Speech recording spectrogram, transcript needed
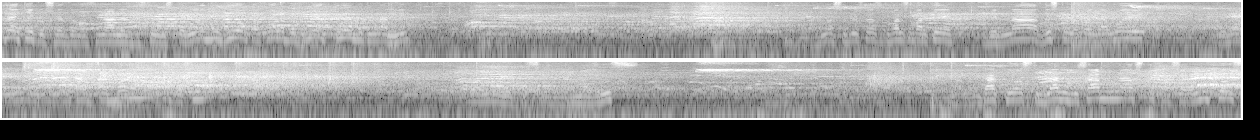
Τρία και 20 για το φινάλε της τρίτης περίοδου. Δύο καθόλου από τη μία, τρία από την άλλη. Ένας ο οποίος τώρα στο κεφάλι στο παρκέ γυρνά, δύσκολο το away. Λοιπόν, για να μην κάνει τσαμπάνι. Κατοχή. Καλό για τους ε, μαυρούς. Κάκος στην πλάτη της άμυνας, το χάσε ο Νίκος.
